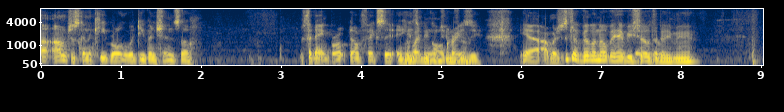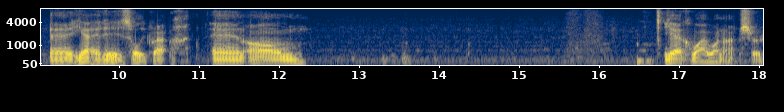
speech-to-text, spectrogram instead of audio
uh, I'm just gonna keep rolling with DiVincenzo. If it ain't broke, don't fix it. And he's like been going crazy. Yeah, I'm just. It's a Villanova heavy show today, man. And yeah, it is. Holy crap! And um, yeah, Kawhi. Why not? Sure.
